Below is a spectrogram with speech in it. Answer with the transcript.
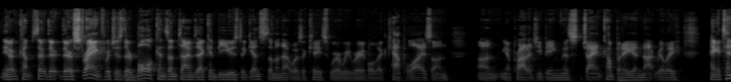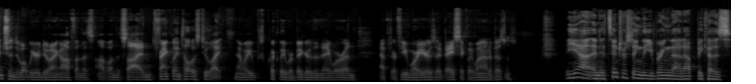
you know, comes their their strength, which is their bulk, and sometimes that can be used against them. And that was a case where we were able to capitalize on, on you know, Prodigy being this giant company and not really paying attention to what we were doing off on the on the side. And frankly, until it was too late, and we quickly were bigger than they were. And after a few more years, they basically went out of business. Yeah, and it's interesting that you bring that up because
